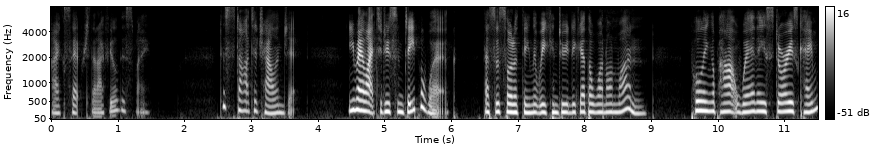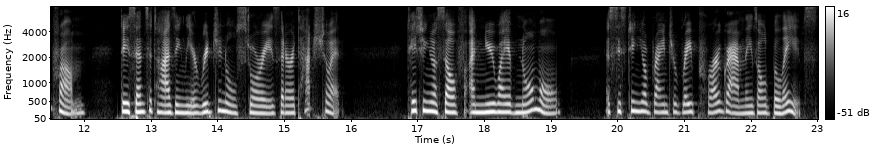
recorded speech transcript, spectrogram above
I accept that I feel this way Just start to challenge it. You may like to do some deeper work. That's the sort of thing that we can do together one on one, pulling apart where these stories came from, desensitizing the original stories that are attached to it, teaching yourself a new way of normal, assisting your brain to reprogram these old beliefs.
